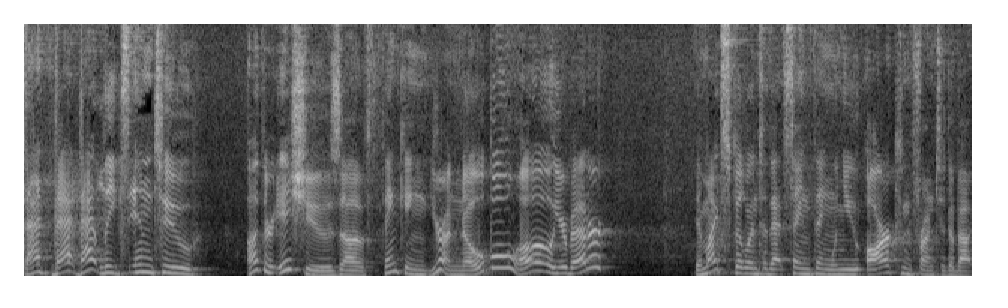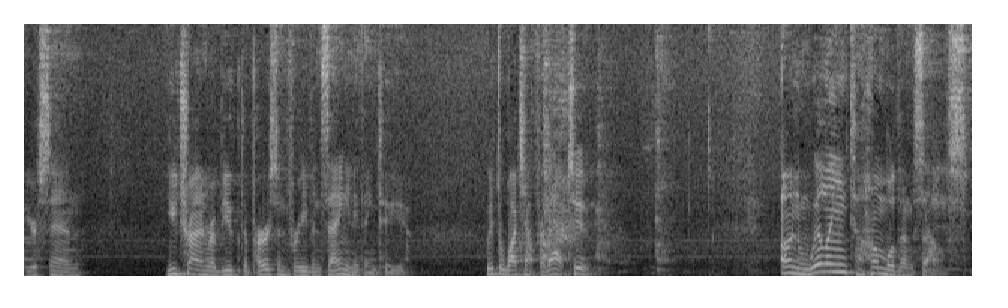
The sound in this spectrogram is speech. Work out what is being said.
That, that, that leaks into other issues of thinking you're a noble, oh, you're better. It might spill into that same thing when you are confronted about your sin. You try and rebuke the person for even saying anything to you. We have to watch out for that too. Unwilling to humble themselves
